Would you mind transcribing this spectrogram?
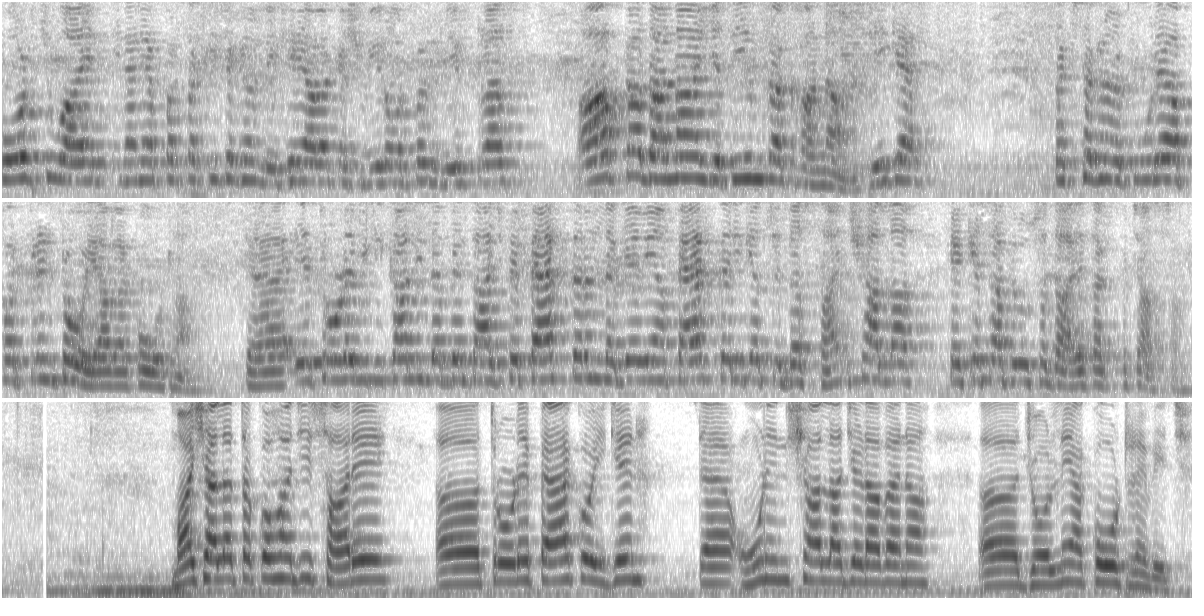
कोर्ट चू आए इन्होंने अपर तक ही सकने लिखे आवे कश्मीर ऑर्फन रिलीफ ट्रस्ट आपका दाना, यतीम का खाना, ठीक है? तक सकने पूरे अपर प्रिंट होया वे कोट हाँ तो ये त्रोड़े मिकी कल ही लभे तो अज पे पैक कर लगे हुए पैक करी के दसा इंशाल्लाह। ਤਰ੍ਹਾਂ ਫਿਰ ਉਸ ਅਦਾਰੇ ਤੱਕ ਪਹੁੰਚਾਸਾਂ ਮਾਸ਼ਾਅੱਲਾ ਤੱਕੋ ਹਾਂ ਜੀ ਸਾਰੇ ਤਰੋੜੇ ਪੈਕ ਹੋਈ ਗਏ ਨੇ ਤੇ ਹੁਣ ਇਨਸ਼ਾਅੱਲਾ ਜਿਹੜਾ ਵਾ ਨਾ ਜੋਲਨੇ ਆ ਕੋਟ ਨੇ ਵਿੱਚ।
